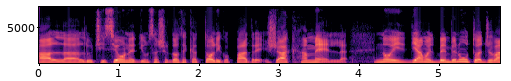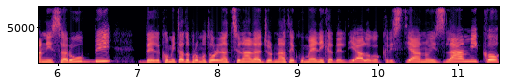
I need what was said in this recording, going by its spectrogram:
all'uccisione di un sacerdote cattolico, padre Jacques Hamel. Noi diamo il benvenuto a Giovanni Sarubbi del Comitato Promotore Nazionale della Giornata Ecumenica del Dialogo Cristiano-Islamico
